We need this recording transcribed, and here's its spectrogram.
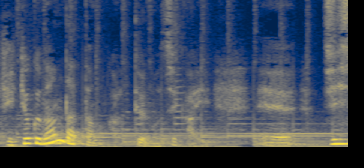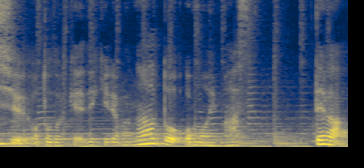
結局何だったのかっていうのを次回、えー、次週お届けできればなと思います。では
